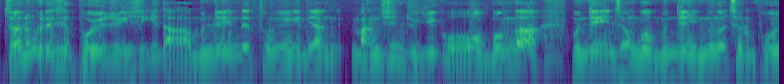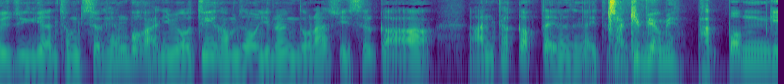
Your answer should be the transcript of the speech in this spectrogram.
저는 그래서 보여주기식이다. 문재인 대통령에 대한 망신 죽이고 뭔가 문재인 정부가 문제 있는 것처럼 보여주기 위한 정치적 행보가 아니면 어떻게 감사원 이런 행동을 할 수 있을까. 안타깝다 이런 생각이 듭니다. 자, 김병민. 박범계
